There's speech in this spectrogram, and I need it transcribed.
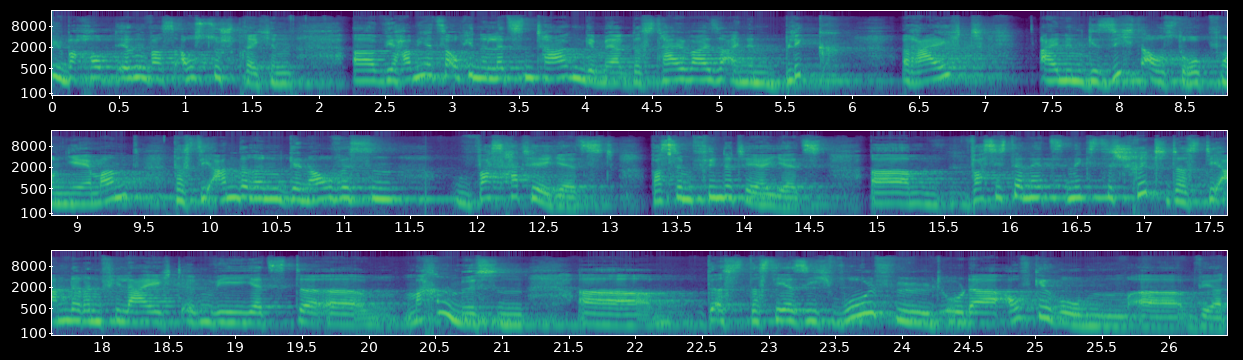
überhaupt irgendwas auszusprechen. Äh, wir haben jetzt auch in den letzten Tagen gemerkt, dass teilweise einen Blick reicht, einen Gesichtsausdruck von jemand, dass die anderen genau wissen, was hat er jetzt? Was empfindet er jetzt? Ähm, was ist der nächst- nächste Schritt, dass die anderen vielleicht irgendwie jetzt äh, machen müssen, äh, dass, dass der sich wohlfühlt oder aufgehoben äh, wird?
